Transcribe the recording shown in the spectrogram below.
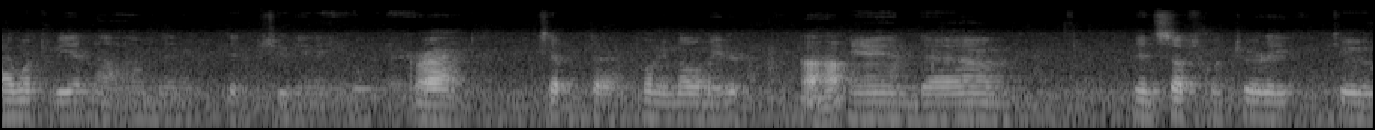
I went to Vietnam and then didn't shoot any over there, Right. except uh, 20 millimeter. Uh-huh. And um, then subsequent to, to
